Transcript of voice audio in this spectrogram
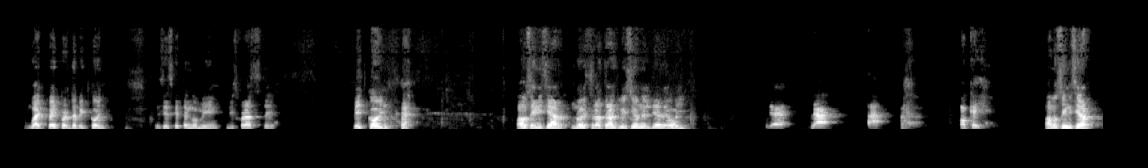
white paper de Bitcoin. Así es que tengo mi disfraz de Bitcoin. Vamos a iniciar nuestra transmisión el día de hoy. Ok. Vamos a iniciar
